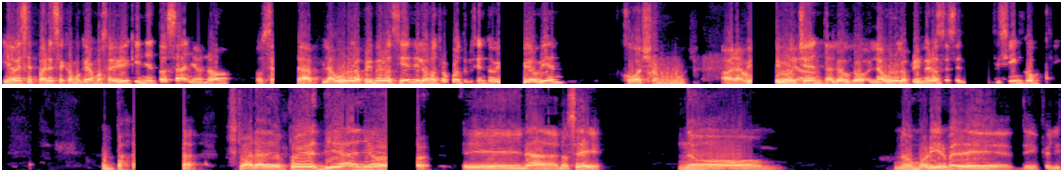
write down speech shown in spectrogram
y a veces parece como que vamos a vivir 500 años, ¿no? Sea, laburo los primeros 100 y los otros 400 vivo bien, joya. Ahora, vivo 80, loco. Laburo los primeros 65 para después 10 años, eh, nada, no sé. No, no morirme de, de infelicidad.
